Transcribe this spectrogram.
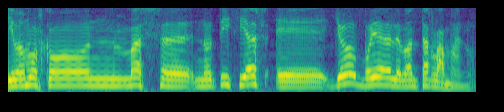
Y vamos con más eh, noticias. Eh, yo voy a levantar la mano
